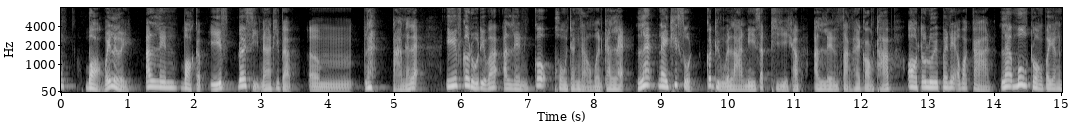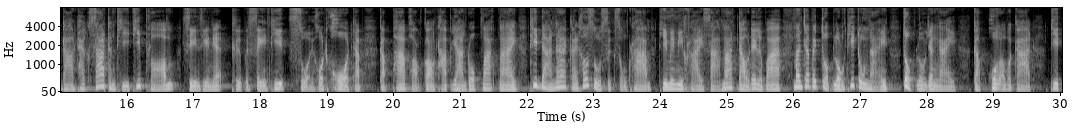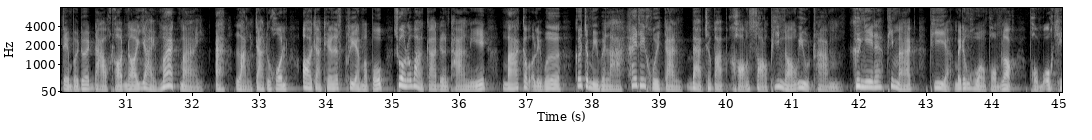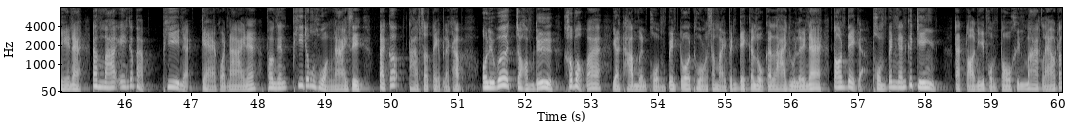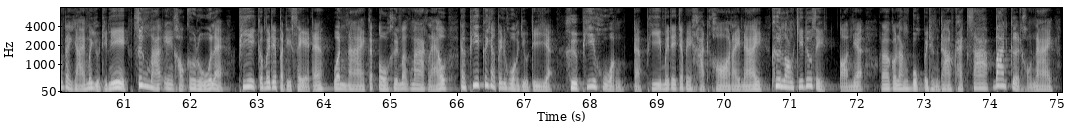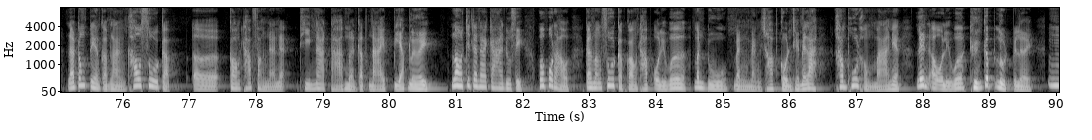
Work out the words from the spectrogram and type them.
บอกไว้เลย อเลนบอกกับอีฟด้วยสีหน้าที่แบบ เอิมนะ ตามนั้นแหละ อีฟก็รู้ดีว่าอันเลนก็คงจะเหงาเหมือนกันแหละ และในที่สุดก็ถึงเวลานี้สักทีครับอันเลนสั่งให้กองทัพ ออกตะลุยไปในอวกาศ และมุ่งตรงไปยังดาวแท็กซัสทันทีที่พร้อม ซีนซีนเนี้ยถือเป็นซีนที่สวยโคตรครับ กับภาพของกองทัพยานรบมากมาย ที่ด่าหน้ากันเข้าสู่ศึกสงคราม ที่ไม่มีใครสามารถเดาได้เลยว่า มันจะไปจบลงที่ตรงไหน จบลงยังไง กับห้วงอวกาศ ที่เต็มไปด้วยดาวเคราะห์น้อยใหญ่มากมาย อะ หลังจากทุกคนออกจากเทเลสเคลียร์มาปุ๊บ ช่วงระหว่างการเดินทางนี้ มาร์กกับโอลิเวอร์ก็จะมีเวลาให้ได้คุยกันแบบฉบับของสองพี่น้องวิวทรัม คืองี้นะ พี่มาร์กพี่อะไม่ต้องห่วงผมหรอก ผมโอเคนะ แต่มาร์กเองก็แบบพี่เนี่ยแก่กว่านายนะ เพราะงั้นพี่ต้องห่วงนายสิ แต่ก็ตามสเต็ปแหละครับ โอลิเวอร์จอมดื้อเขาบอกว่าอย่าทำเหมือนผมเป็นตัวถ่วงสมัยเป็นเด็กกะโหลกกะลาอยู่เลยนะ ตอนเด็กอะผมเป็นงั้นก็จริง แต่ตอนนี้ผมโตขึ้นมากแล้วตั้งแต่ย้ายมาอยู่ที่นี่ ซึ่งมาเองเขาก็รู้แหละ พี่ก็ไม่ได้ปฏิเสธนะว่านายก็โตขึ้นมากๆแล้ว แต่พี่ก็ยังเป็นห่วงอยู่ดีอะคือพี่ห่วง แต่พี่ไม่ได้จะไปขัดคออะไรนายคือลองคิดดูสิตอนเนี้ยเรากำลังบุกไปถึงดาวแทร็กซ่าบ้านเกิดของนาย แล้วต้องเตรียมกำลังเข้าสู้กับเอ่อกองทัพฝั่งนั้นเนี่ยที่หน้าตาเหมือนกับนายเปียบเลย ลองจินตนาการดูสิ ว่าพวกเรากำลังสู้กับกองทัพโอลิเวอร์ มันดูแหม่งชอบกลใช่ไหมล่ะคำพูดของมาร์เนี่ยเล่นเอาโอลิเวอร์ถึงกับหลุดไปเลย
